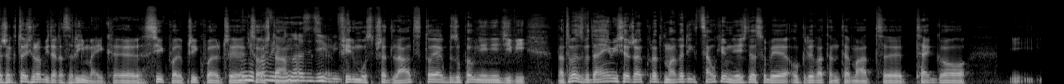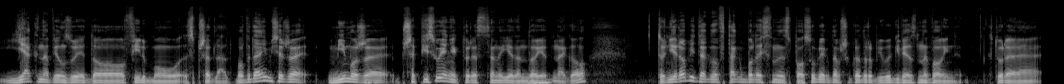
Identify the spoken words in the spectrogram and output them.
że ktoś robi teraz remake, e, sequel, prequel, czy Nie coś tam dziwić. filmu sprzed lat, to jakby zupełnie nie dziwi. Natomiast wydaje mi się, że akurat Maverick całkiem nieźle sobie ogrywa ten temat e, tego, jak nawiązuje do filmu sprzed lat. Bo wydaje mi się, że mimo, że przepisuje niektóre sceny jeden do jednego, to nie robi tego w tak bolesny sposób, jak na przykład robiły Gwiezdne Wojny, które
